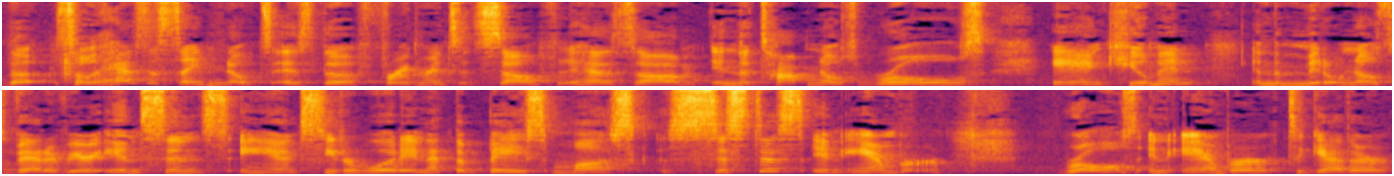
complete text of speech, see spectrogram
The So it has the same notes as the fragrance itself. It has um, in the top notes rose and cumin, in the middle notes vetiver, incense, and cedarwood, and at the base musk, cistus, and amber. Rose and amber together,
